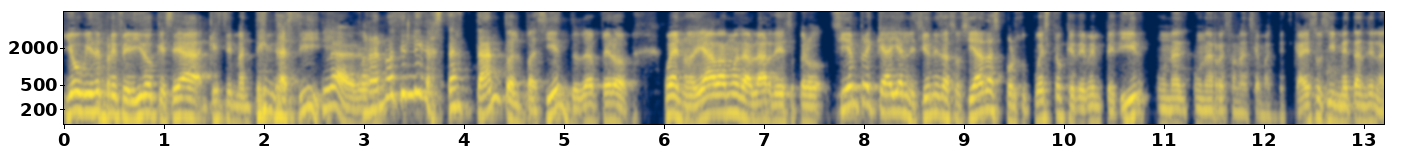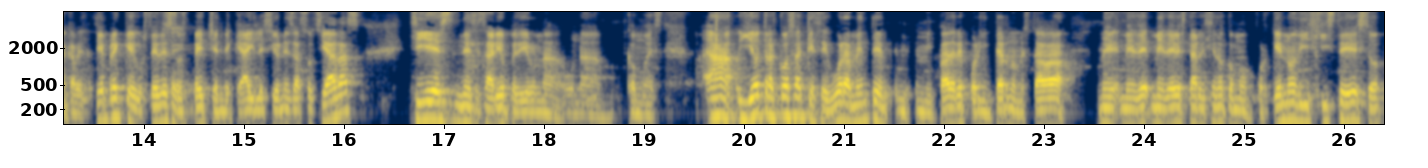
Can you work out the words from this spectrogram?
yo hubiese preferido que sea, que se mantenga así, Claro. para no hacerle gastar tanto al paciente, sea, pero bueno, ya vamos a hablar de eso, pero siempre que hayan lesiones asociadas, por supuesto que deben pedir una, una resonancia magnética, eso sí, métanse en la cabeza, siempre que ustedes Sí. sospechen de que hay lesiones asociadas, sí es necesario pedir una, una, ¿cómo es? Ah, y otra cosa que seguramente mi padre por interno me estaba, me, me de- me debe estar diciendo como, ¿por qué no dijiste eso?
